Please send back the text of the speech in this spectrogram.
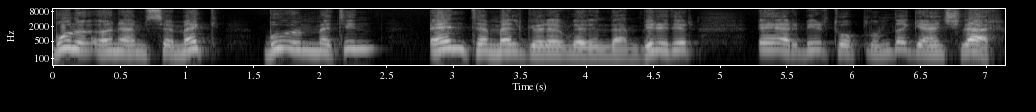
Bunu önemsemek bu ümmetin en temel görevlerinden biridir. Eğer bir toplumda gençler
